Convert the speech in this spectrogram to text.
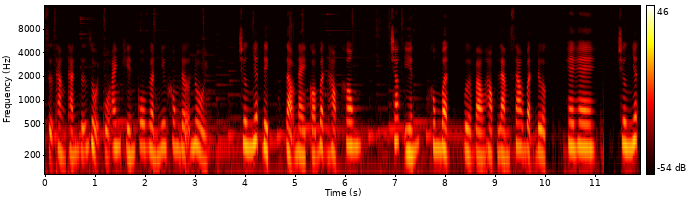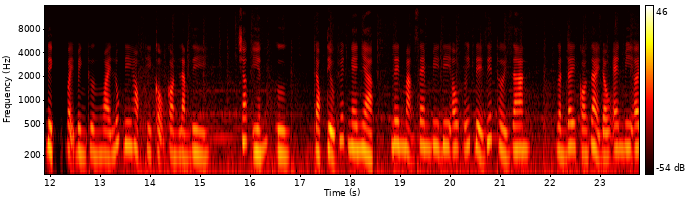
Sự thẳng thắn dữ dội của anh khiến cô gần như không đỡ nổi. Trương Nhất Địch, dạo này có bận học không? Chắc Yến, không bận, vừa vào học làm sao bận được, he he. Trương Nhất Địch, vậy bình thường ngoài lúc đi học thì cậu còn làm gì? Chắc Yến, ừ, đọc tiểu thuyết nghe nhạc, lên mạng xem video clip để giết thời gian. Gần đây có giải đấu NBA,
